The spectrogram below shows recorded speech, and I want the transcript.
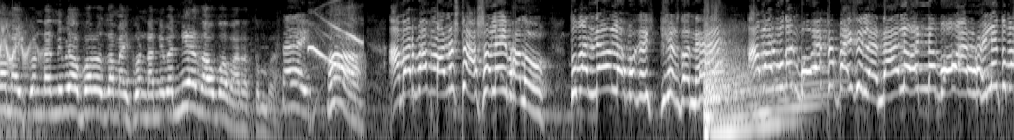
জামাই কোনটা নিবে বড় জামাই কোনটা নিবে নিয়ে যাও বাবারা তোমরা। তাই? হ্যাঁ। আমার বাপ মানুষটা আসলেই ভালো। তোমার নেওয়া লাগবে কিসের জন্য হ্যাঁ? আমার মতন বউ একটা পাইছিলে না হলে অন্য বউ আর হইলে তোমার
